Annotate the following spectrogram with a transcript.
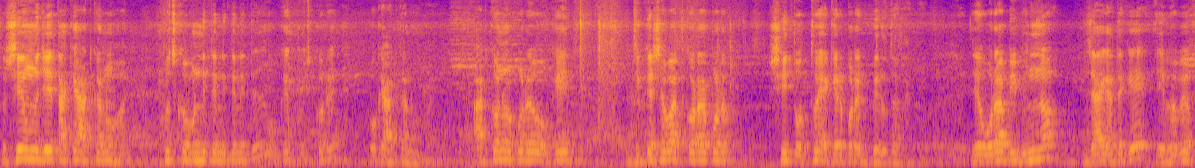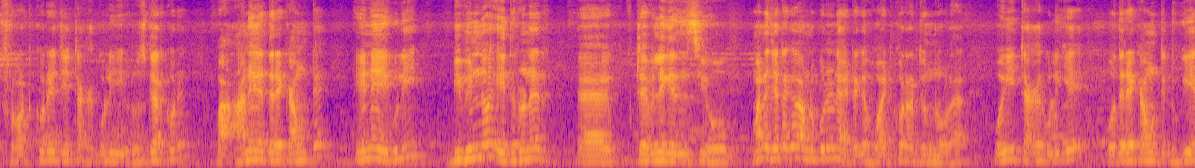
তো সেই অনুযায়ী তাকে আটকানো হয়। খোঁজখবর নিতে নিতে নিতে ওকে খোঁজ করে ওকে আটকানো হয়। আটকানোর পরে ওকে জিজ্ঞাসাবাদ করার পর সেই তথ্য একের পর এক বেরোতে থাকে। যে ওরা বিভিন্ন জায়গা থেকে এভাবে ফ্রড করে যে টাকাগুলি রোজগার করে বা আনে এদের অ্যাকাউন্টে এনে এগুলি বিভিন্ন এই ধরনের ট্রাভেলিং এজেন্সি হোক মানে যেটাকে আমরা বলি না, এটাকে হোয়াইট করার জন্য ওরা ওই টাকাগুলিকে ওদের অ্যাকাউন্টে ঢুকিয়ে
